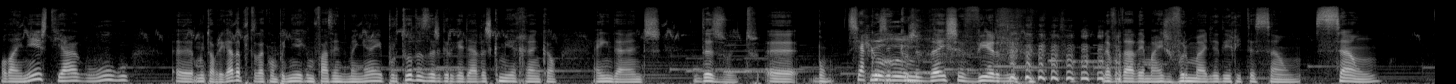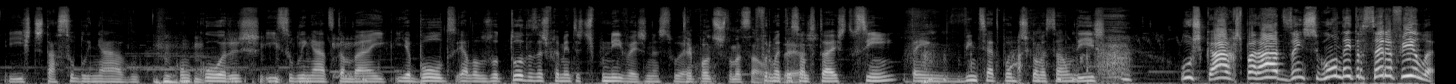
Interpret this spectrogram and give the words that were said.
Olá Inês, Tiago, Hugo, muito obrigada por toda a companhia que me fazem de manhã e por todas as gargalhadas que me arrancam ainda antes das oito. Ah, bom, se há Que coisa que horror. me deixa verde, na verdade é mais vermelha de irritação, são. E isto está sublinhado com cores e sublinhado também. E, e a Bold, ela usou todas as ferramentas disponíveis na sua Tem pontos de exclamação. formatação 10. de texto. Sim, tem 27 pontos de exclamação. Diz: Os carros parados em segunda e terceira fila.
